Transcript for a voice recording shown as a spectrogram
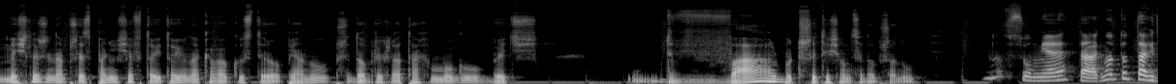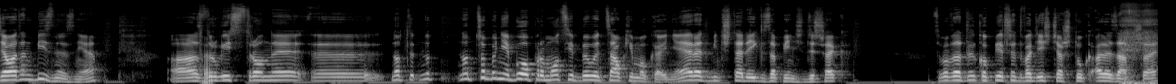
myślę, że na przespaniu się w Toju na kawałku styropianu przy dobrych lotach mógł być dwa albo trzy tysiące do przodu. No w sumie tak, no to tak działa ten biznes, nie? A z tak. drugiej strony, yy, no, no, no co by nie było, promocje były całkiem ok, nie? Redmi 4X za 5 dyszek. Co prawda tylko pierwsze 20 sztuk, ale zawsze.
